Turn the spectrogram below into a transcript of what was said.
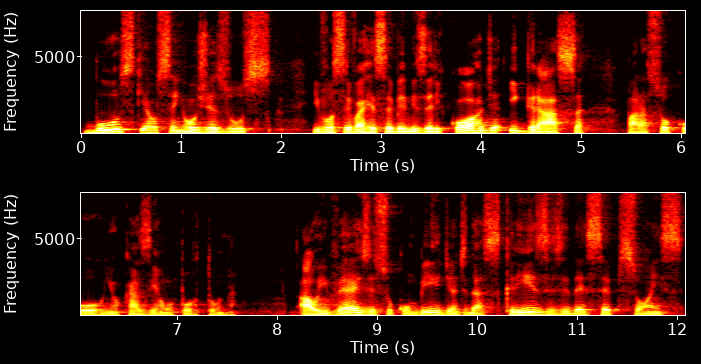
busque ao Senhor Jesus e você vai receber misericórdia e graça para socorro em ocasião oportuna. Ao invés de sucumbir diante das crises e decepções,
